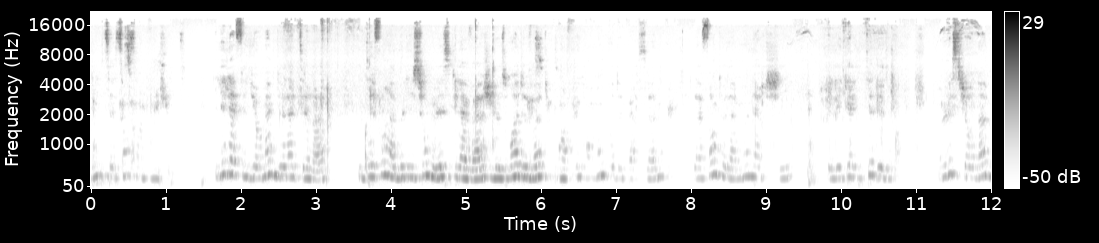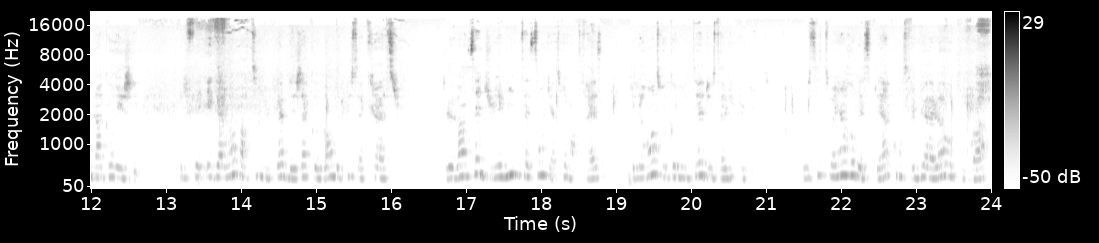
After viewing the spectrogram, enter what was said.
en 1758. Il est la figure même de la terreur. Défend l'abolition de l'esclavage, le droit de vote pour un plus grand nombre de personnes, la fin de la monarchie et l'égalité des droits. On le surnomme l'incorrigible. Il fait également partie du club des Jacobins depuis sa création. Le 27 juillet 1793, il rentre au comité de salut public. Le citoyen Robespierre contribue alors au pouvoir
